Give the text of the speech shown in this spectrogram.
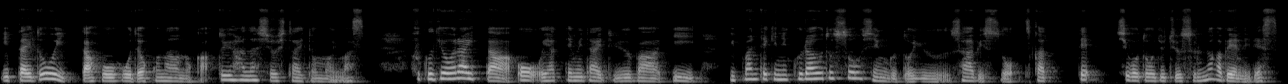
一体どういった方法で行うのかという話をしたいと思います。副業ライターをやってみたいという場合、一般的にクラウドソーシングというサービスを使って仕事を受注するのが便利です。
